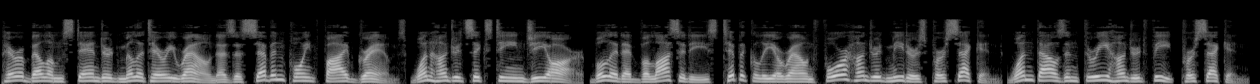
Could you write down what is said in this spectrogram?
parabellum standard military round is a 7.5 grams 116 gr bullet at velocities typically around 400 meters per second, 1300 feet per second.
